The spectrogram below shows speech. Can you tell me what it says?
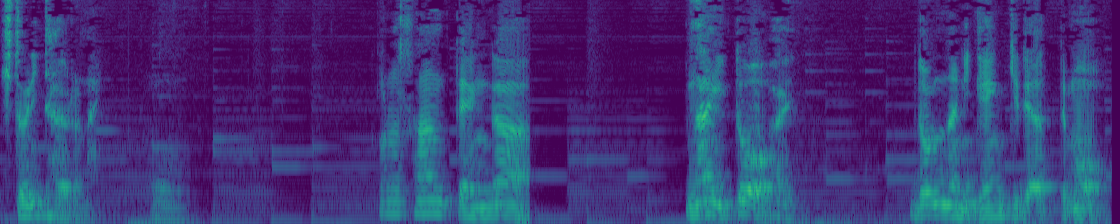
人に頼らない。うんこの3点がないと、はい。どんなに元気であっても、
